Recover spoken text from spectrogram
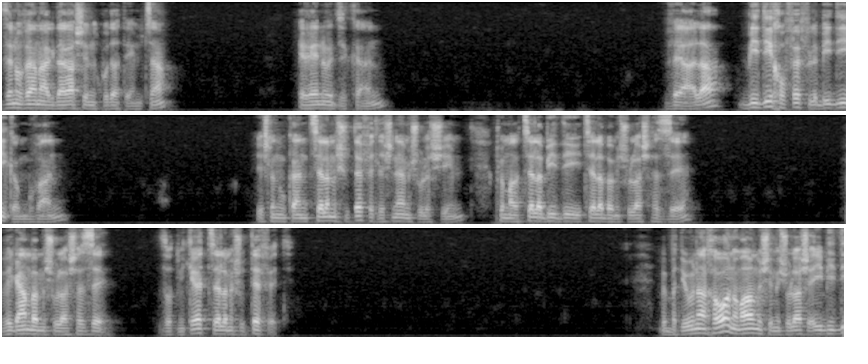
זה נובע מההגדרה של נקודת אמצע. הראינו את זה כאן. והלאה, BD חופף ל-BD כמובן. יש לנו כאן צלע משותפת לשני המשולשים, כלומר צלע BD היא צלע במשולש הזה, וגם במשולש הזה. זאת נקראת צלע משותפת. ובטיעון האחרון אמרנו שמשולש ABD,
